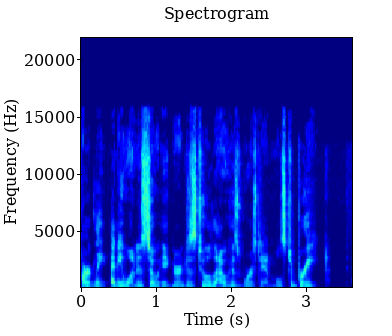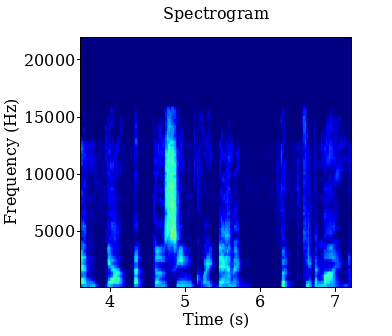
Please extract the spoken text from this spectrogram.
hardly anyone is so ignorant as to allow his worst animals to breed. And yeah, that does seem quite damning. But keep in mind,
